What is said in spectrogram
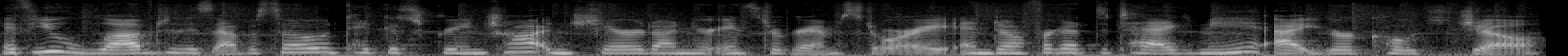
If you loved this episode, take a screenshot and share it on your Instagram story. And don't forget to tag me at your coach Jill.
